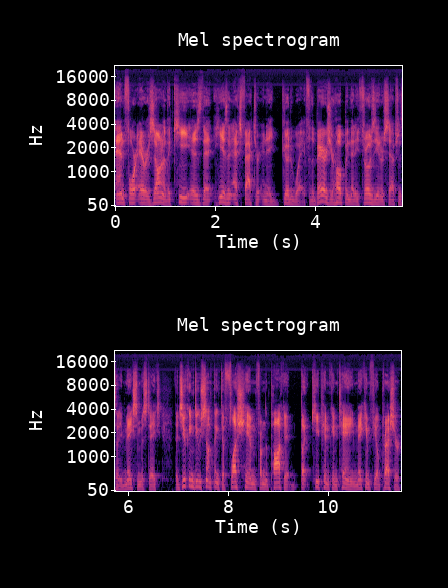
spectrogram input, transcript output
and for Arizona, the key is that he is an X factor in a good way. For the Bears, you're hoping that he throws the interceptions, that he makes some mistakes, that you can do something to flush him from the pocket, but keep him contained, make him feel pressure.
